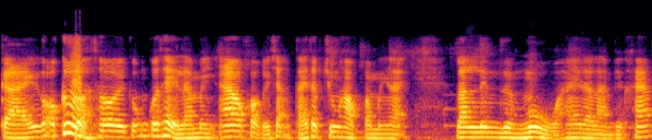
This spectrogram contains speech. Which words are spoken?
cái gõ cửa thôi cũng có thể là mình out khỏi cái trạng thái tập trung học và mình lại lăn lên giường ngủ hay là làm việc khác.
